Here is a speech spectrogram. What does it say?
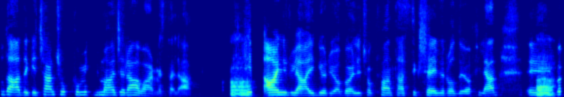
bu dağda geçen çok komik bir macera var mesela. Aha. Hep aynı rüyayı görüyor. Böyle çok fantastik şeyler oluyor filan. Ee, böyle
